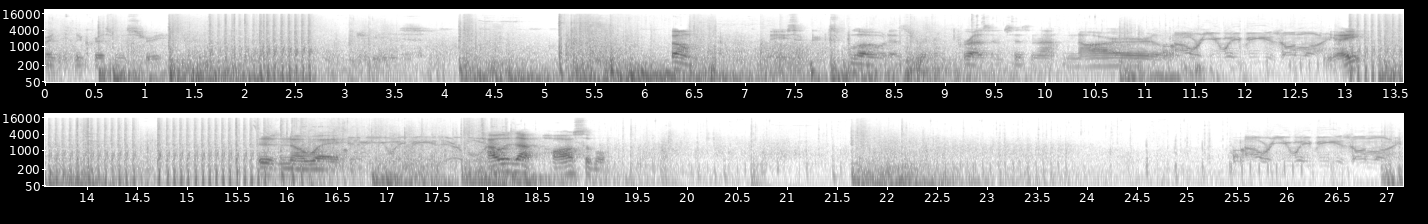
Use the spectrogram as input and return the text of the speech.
Right to the Christmas tree. Jeez. Boom. They Basic explode as freaking presents, isn't that gnarly? Our UAV is online. Yay. There's no way. Enemy UAV is airborne. How is that possible? Our UAV is online.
